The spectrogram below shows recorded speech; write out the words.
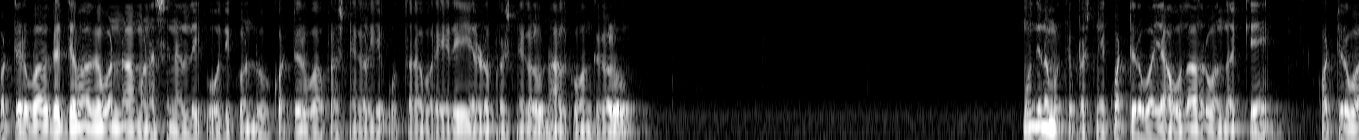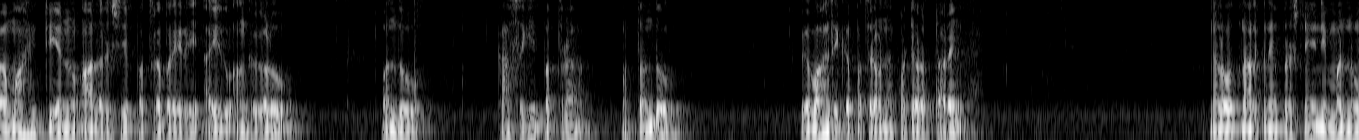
ಕೊಟ್ಟಿರುವ ಗದ್ಯ ಭಾಗವನ್ನು ಮನಸ್ಸಿನಲ್ಲಿ ಓದಿಕೊಂಡು ಕೊಟ್ಟಿರುವ ಪ್ರಶ್ನೆಗಳಿಗೆ ಉತ್ತರ ಬರೆಯಿರಿ. ಎರಡು ಪ್ರಶ್ನೆಗಳು, ನಾಲ್ಕು ಅಂಕಗಳು. ಮುಂದಿನ ಮುಖ್ಯ ಪ್ರಶ್ನೆ, ಕೊಟ್ಟಿರುವ ಯಾವುದಾದರೂ ಒಂದಕ್ಕೆ ಕೊಟ್ಟಿರುವ ಮಾಹಿತಿಯನ್ನು ಆಧರಿಸಿ ಪತ್ರ ಬರೆಯಿರಿ. ಐದು ಅಂಕಗಳು, ಒಂದು ಖಾಸಗಿ ಪತ್ರ ಮತ್ತೊಂದು ವ್ಯಾವಹಾರಿಕ ಪತ್ರವನ್ನು ಕೊಟ್ಟಿರುತ್ತಾರೆ. ನಲವತ್ನಾಲ್ಕನೇ ಪ್ರಶ್ನೆ, ನಿಮ್ಮನ್ನು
